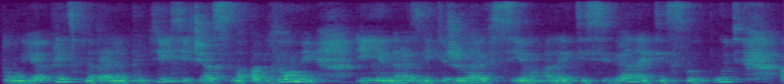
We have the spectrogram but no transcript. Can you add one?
что я, в принципе, на правильном пути, сейчас на подъеме и на развитии. Желаю всем найти себя, найти свой путь э,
